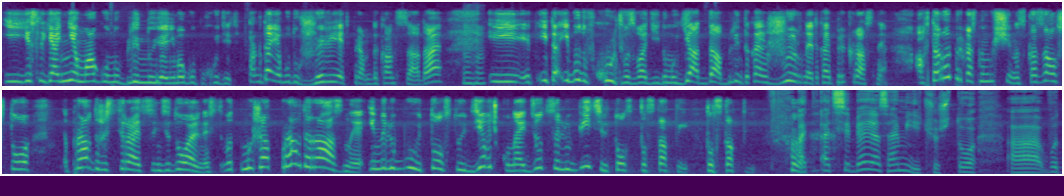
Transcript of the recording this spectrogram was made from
И если я не могу, ну блин, ну я не могу похудеть, тогда я буду жреть прям до конца, да, Мгм. и, и, и буду в культ возводить. Думаю, я, да, блин, такая жирная, такая прекрасная. А второй прекрасный мужчина сказал, что правда же стирается индивидуальность. Вот мы же правда разные, и на любую толстую девочку найдется любитель толст- толстоты. толстоты. От, от себя я замечу, что а, вот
